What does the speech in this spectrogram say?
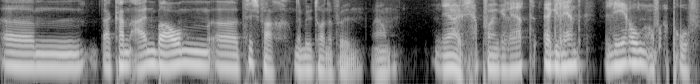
ähm, da kann ein Baum äh, zigfach eine Mülltonne füllen. Ja, Ja, ich habe vorhin gelehrt, äh, gelernt, Leerung auf Abruf.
